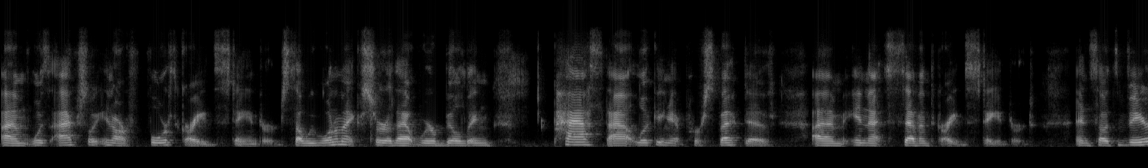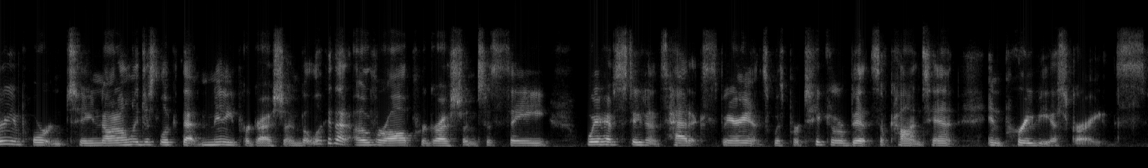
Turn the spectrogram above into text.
um, was actually in our fourth grade standard. So we want to make sure that we're building past that, looking at perspective um, in that seventh grade standard. And so it's very important to not only just look at that mini progression, but look at that overall progression to see where have students had experience with particular bits of content in previous grades.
